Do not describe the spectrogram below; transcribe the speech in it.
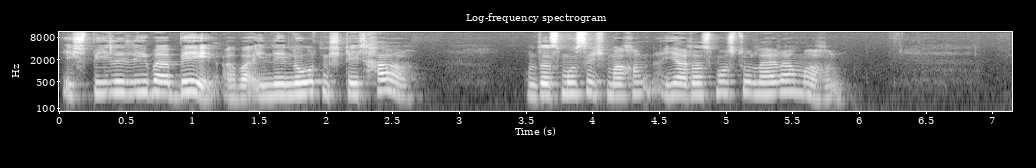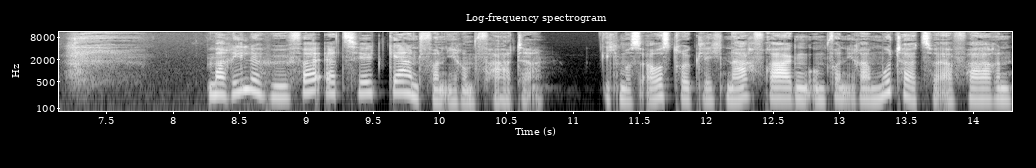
Ich spiele lieber B, aber in den Noten steht H. Und das muss ich machen? Ja, das musst du leider machen. Marile Höfer erzählt gern von ihrem Vater. Ich muss ausdrücklich nachfragen, um von ihrer Mutter zu erfahren.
